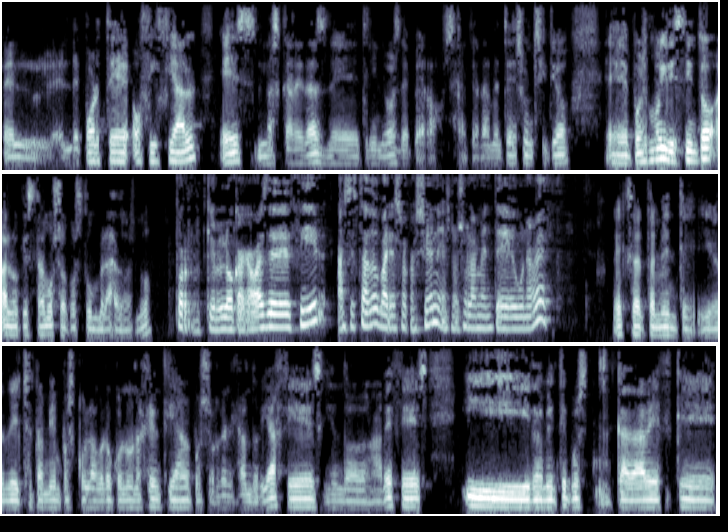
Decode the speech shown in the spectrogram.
el, el, deporte oficial es las carreras de trineos de perro, o sea que realmente es un sitio eh, pues muy distinto a lo que estamos acostumbrados, ¿no? Porque lo que acabas de decir, has estado varias ocasiones, no solamente una vez. Exactamente. Y de hecho también pues colaboro con una agencia pues organizando viajes, yendo a veces y realmente pues cada vez que,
